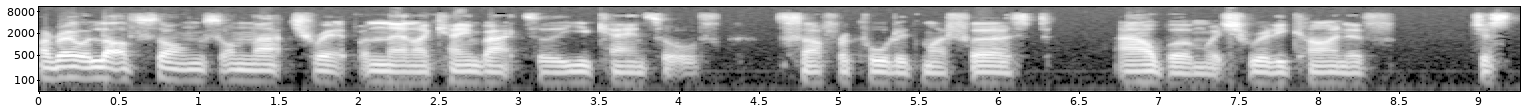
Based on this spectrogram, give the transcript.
I wrote a lot of songs on that trip, and then I came back to the UK and sort of self-recorded my first album, which really kind of just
